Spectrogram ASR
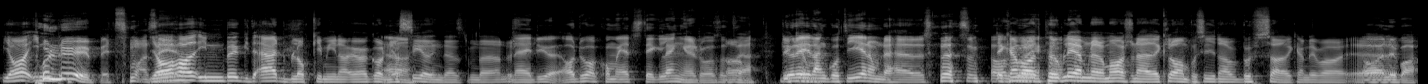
Jag har, På in, löpet som man säger! jag har inbyggd adblock i mina ögon, Ja. jag ser inte ens de där Anders. Nej, du, ja, du har kommit ett steg längre då så att Ja. säga. Det Du har kan redan gått igenom det här som jag Det kan vara ett igenom. problem när de har sån här reklam på sidan av bussar, kan det vara... eh, Ja, eller bara...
